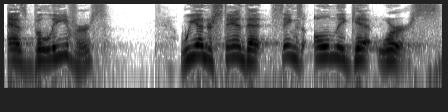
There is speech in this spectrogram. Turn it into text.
as believers, we understand that things only get worse.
